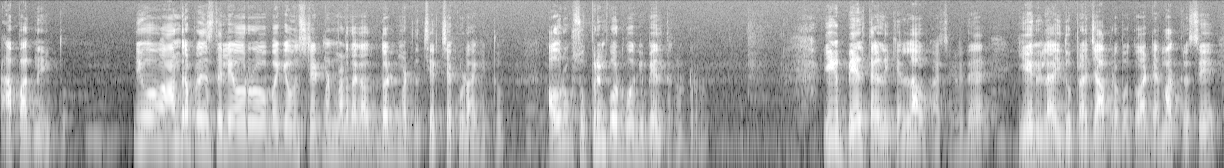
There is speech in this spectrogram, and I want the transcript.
ಆಪಾದನೆ ಇತ್ತು. ನೀವು ಆಂಧ್ರ ಪ್ರದೇಶದಲ್ಲಿ ಅವರ ಬಗ್ಗೆ ಒಂದು ಸ್ಟೇಟ್ಮೆಂಟ್ ಮಾಡಿದಾಗ ದೊಡ್ಡ ಮಟ್ಟದ ಚರ್ಚೆ ಕೂಡ ಆಗಿತ್ತು. ಅವರು ಸುಪ್ರೀಂ ಕೋರ್ಟ್ಗೆ ಹೋಗಿ ಬೇಲ್ ತಗೊಂಡ್ರು. ಈಗ ಬೇಲ್ ತಗೊಳ್ಳಿಕ್ಕೆ ಎಲ್ಲ ಅವಕಾಶಗಳಿದೆ. ಏನಿಲ್ಲ ಇದು ಪ್ರಜಾಪ್ರಭುತ್ವ, ಡೆಮಾಕ್ರಸಿ,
